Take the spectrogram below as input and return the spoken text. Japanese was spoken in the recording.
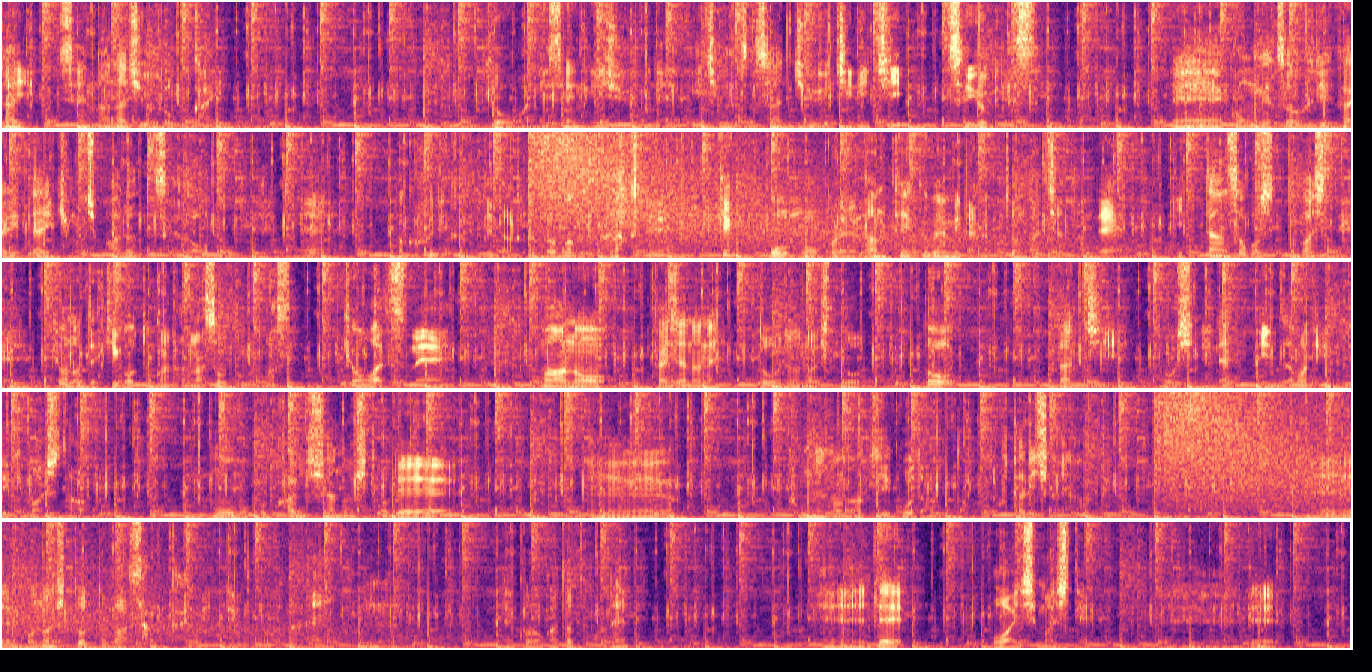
第1076回。今日は2024年1月31日水曜日です、えー、今月を振り返りたい気持ちもあるんですけどえっ、ー、とねなんか振り返ってたらなんかうまくいかなくて結構もうこれ何テイク目みたいなことになっちゃったんで一旦そこすっ飛ばして今日の出来事から話そうと思います。今日はですねまああの会社のね同僚の人とランチをしにね銀座まで行ってきました。もう僕会社の人で、えー、去年の夏以降であったのって2人しかいなくて、えー、この人とは3回目っていうところだね、うん。えー、この方とはね、えー、でお会いしまして、えー、で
